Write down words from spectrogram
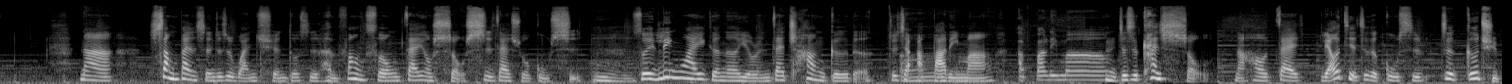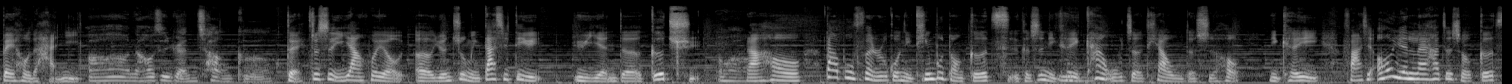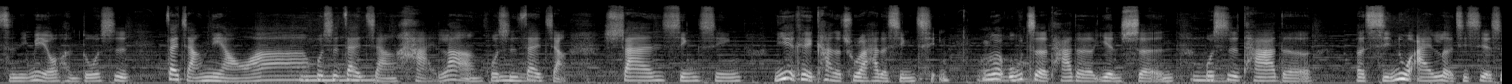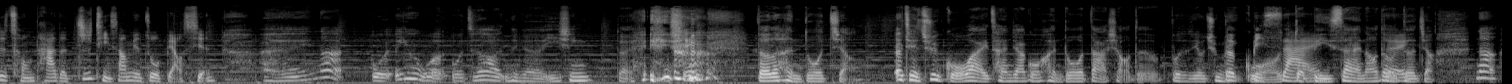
那。上半身就是完全都是很放松，在用手势在说故事。嗯，所以另外一个呢，有人在唱歌的，就叫阿巴里妈。阿巴里妈，嗯，就是看手，然后再了解这个故事，这歌曲背后的含义。哦，然后是原唱歌，对，就是一样会有呃原住民大溪地语言的歌曲。然后大部分如果你听不懂歌词，可是你可以看舞者跳舞的时候。你可以发现哦，原来他这首歌词里面有很多是在讲鸟啊，或是在讲海浪，或是在讲山星星。你也可以看得出来他的心情，因为舞者他的眼神或是他的呃喜怒哀乐，其实也是从他的肢体上面做表现。哎，那我因为我我知道那个宜兴对宜兴得了很多奖。而且去国外参加过很多大小的，不是有去美国的比赛，然后都有得奖。那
